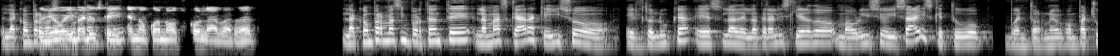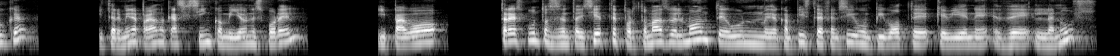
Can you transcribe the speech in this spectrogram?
La compra pues más yo hay varios que, no conozco, la verdad. La compra más importante, la más cara que hizo el Toluca es la del lateral izquierdo Mauricio Isais, que tuvo buen torneo con Pachuca y termina pagando casi 5 millones por él. Y pagó 3.67 por Tomás Belmonte, un mediocampista defensivo, un pivote que viene de Lanús.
